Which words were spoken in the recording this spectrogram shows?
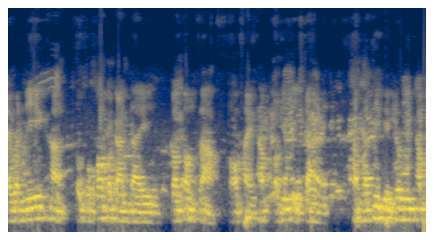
ในวันนี้ค่ะตกบกพร่องประการใดก็ต้องกราบขออภัยครับขอยุติการทำหน้าที่เพียงเท่านี้ครับ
